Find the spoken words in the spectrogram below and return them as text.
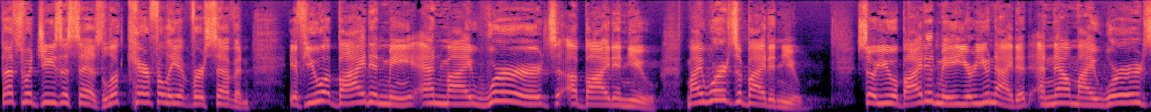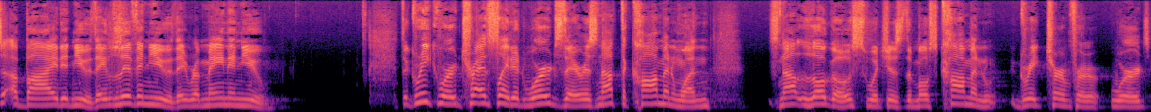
That's what Jesus says. Look carefully at verse 7. If you abide in me and my words abide in you, my words abide in you. So you abide in me, you're united, and now my words abide in you. They live in you, they remain in you. The Greek word translated words there is not the common one it's not logos, which is the most common Greek term for words.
